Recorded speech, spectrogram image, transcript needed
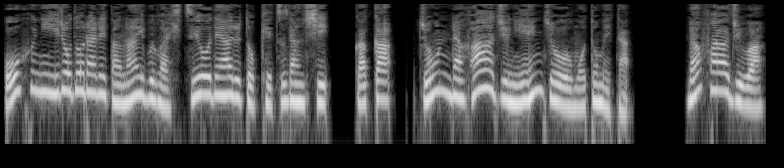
豊富に彩られた内部が必要であると決断し、画家、ジョン・ラファージュに援助を求めた。ラファージュは、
